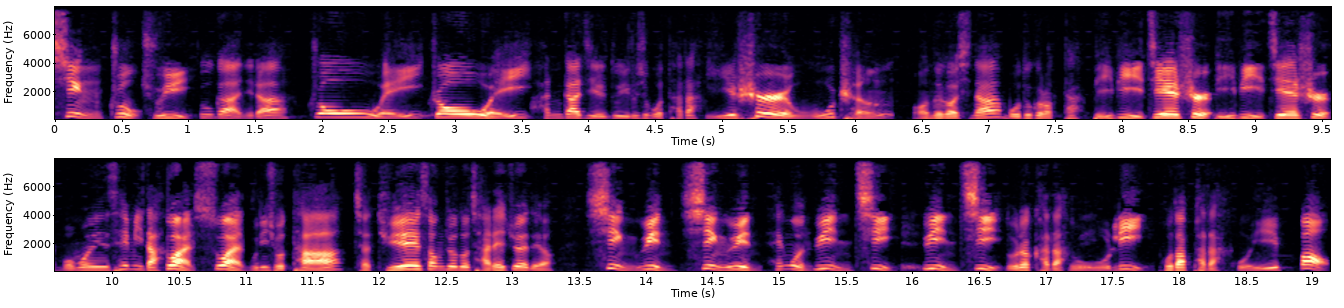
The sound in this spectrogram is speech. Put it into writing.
칭주. 주위. 주가 아니라 周围 周围. 한 가지 일도 이루지 못하다. 一事无成 어느 것이나 모두 그렇다. 比比皆是 比比皆是 모모인 셈이다. 算 算. 운이 좋다. 자 뒤에 성조도 잘 해줘야 돼요. 幸运. 幸运. 행운. 运气. 运气. 노력하다. 努力 보답하다. 回报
